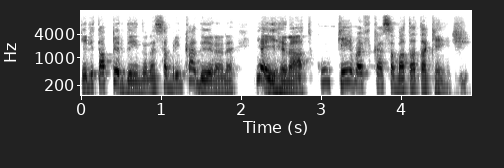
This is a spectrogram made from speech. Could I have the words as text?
que ele está perdendo nessa brincadeira, né? E aí, Renato, com quem vai ficar essa batata quente?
